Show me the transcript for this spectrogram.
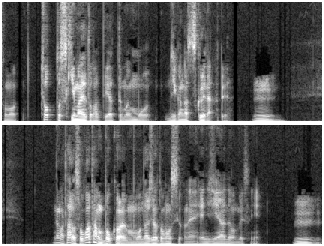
その、ちょっと隙間でとかってやってももう時間が作れなくて。うん。でもただそこは多分僕はもう同じだと思うんですよね、エンジニアでも別に。うん。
